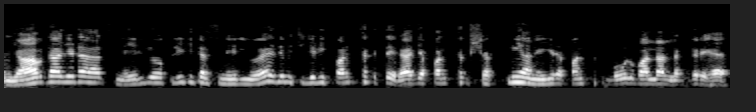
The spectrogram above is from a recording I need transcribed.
ਪੰਜਾਬ ਦਾ ਜਿਹੜਾ ਸਿਨੈਰੀਓ ਪੋਲੀਟੀਕਲ ਸਿਨੈਰੀਓ ਹੈ, ਇਹਦੇ ਵਿੱਚ ਜਿਹੜੀ ਪੰਥਕ ਧਿਰ ਜਾਂ ਪੰਥਕ ਸ਼ਕਤੀਆਂ ਨੇ, ਜਿਹੜਾ ਪੰਥਕ ਬੋਲਬਾਲਾ ਲੱਗ ਰਿਹਾ ਹੈ,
